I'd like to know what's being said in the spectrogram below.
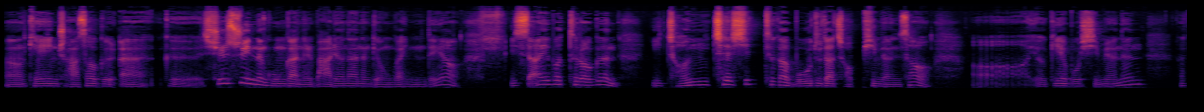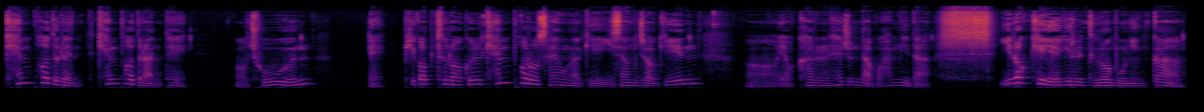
어, 개인 좌석을 아, 그 쉴 수 있는 공간을 마련하는 경우가 있는데요. 이 사이버 트럭은 이 전체 시트가 모두 다 접히면서 어, 여기에 보시면은 캠퍼들 캠퍼들한테 어, 좋은 예, 픽업 트럭을 캠퍼로 사용하기에 이상적인 어, 역할을 해준다고 합니다. 이렇게 얘기를 들어보니까 어,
